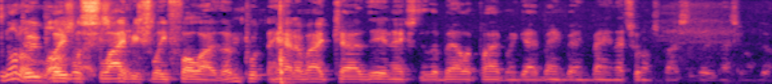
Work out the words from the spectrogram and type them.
not do a lot, I people slavishly follow them? Put the how to vote card there next to the ballot paper and go bang bang bang. That's what I'm supposed to do. That's what I'm doing.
